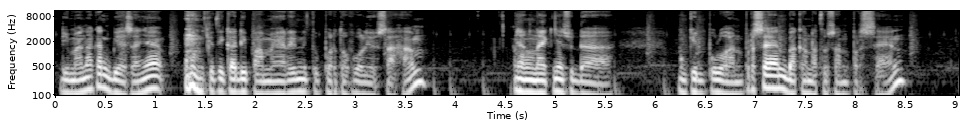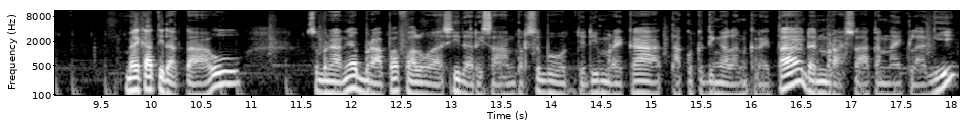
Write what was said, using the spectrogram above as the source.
di mana kan biasanya ketika dipamerin itu portofolio saham yang naiknya sudah mungkin puluhan persen bahkan ratusan persen mereka tidak tahu sebenarnya berapa valuasi dari saham tersebut. Jadi mereka takut ketinggalan kereta dan merasa akan naik lagi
